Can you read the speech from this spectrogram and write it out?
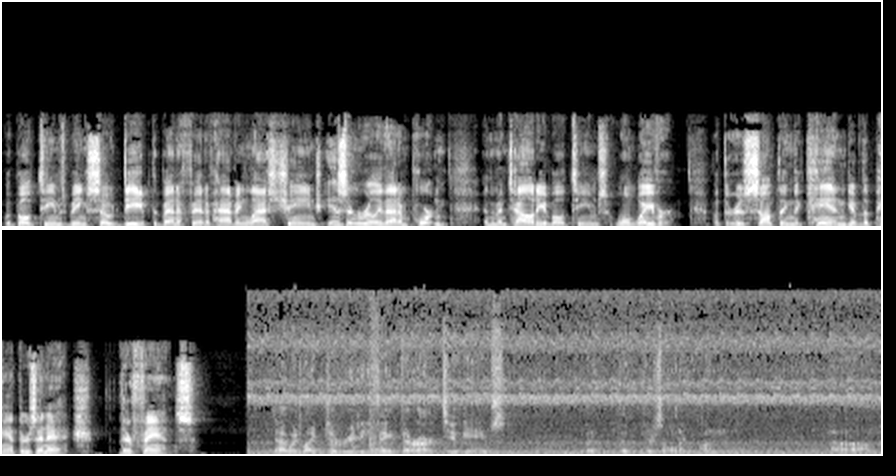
With both teams being so deep, the benefit of having last change isn't really that important, and the mentality of both teams won't waver. But there is something that can give the Panthers an edge their fans. I would like to really think there aren't two games, that, that there's only one. Um,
